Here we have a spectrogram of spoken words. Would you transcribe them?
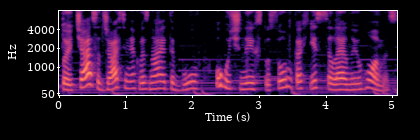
В той час Джастін, як ви знаєте, був у гучних стосунках із Селеною Гомес.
